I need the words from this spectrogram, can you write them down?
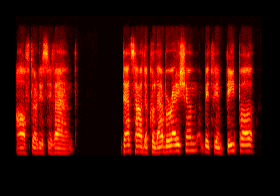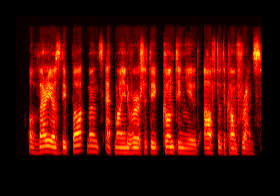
after this event. That's how the collaboration between people of various departments at my university continued after the conference.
